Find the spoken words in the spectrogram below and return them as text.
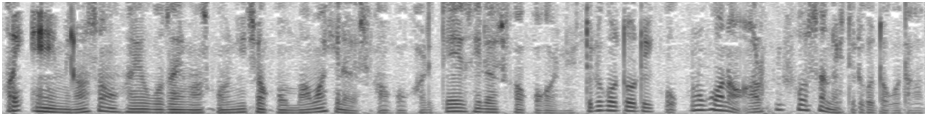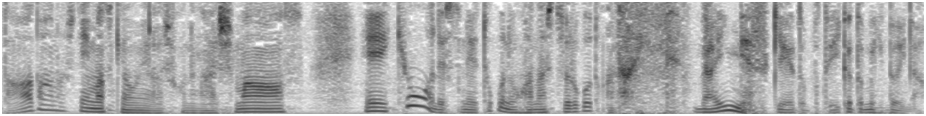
はい、えー、皆さんおはようございます。こんにちは、こんばんは。平吉川こかりです。平吉川こかりの独り言でいこう。このコーナーはアラフィフォーさんの独り言をごたごたと話しています。今日もよろしくお願いします。えー、今日はですね、特にお話しすることが ないんで、ないんですけれども、言い方もひどいな。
